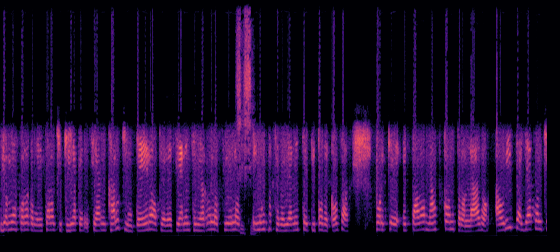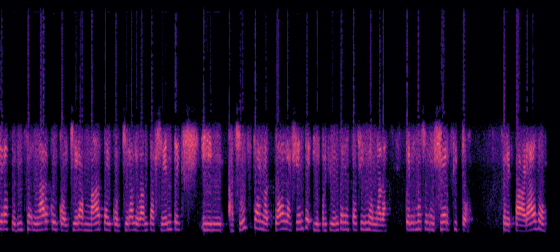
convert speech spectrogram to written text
Yo me acuerdo cuando yo estaba chiquilla que decían Caro Quintero, que decían El Señor de los Cielos, y nunca se veían este tipo de cosas, porque estaba más controlado. Ahorita ya cualquiera se dice narco y cualquiera mata y cualquiera levanta gente y asustan a toda la gente y el presidente no está haciendo nada. Tenemos un ejército preparado,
